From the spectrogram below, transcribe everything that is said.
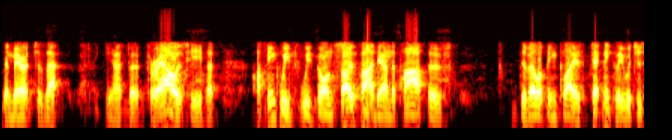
the merits of that you know for, for hours here, but I think we've we've gone so far down the path of developing players technically, which is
